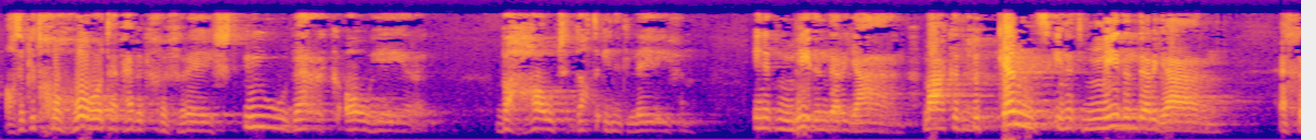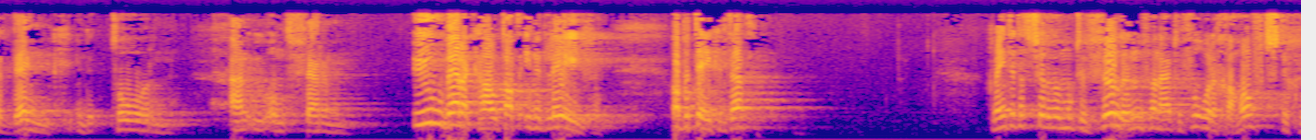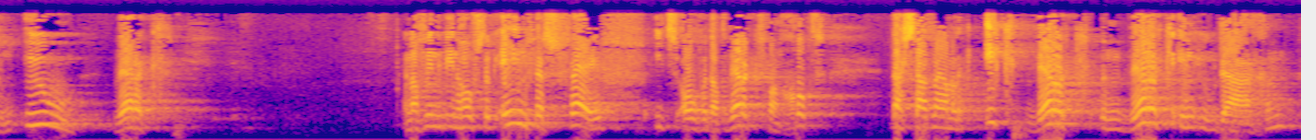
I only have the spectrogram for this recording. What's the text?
Als ik het gehoord heb, heb ik gevreesd. Uw werk, o Heere, behoud dat in het leven. In het midden der jaren. Maak het bekend in het midden der jaren. En gedenk in de toren aan uw ontfermen. Uw werk houdt dat in het leven. Wat betekent dat? Gemeente, dat zullen we moeten vullen vanuit de vorige hoofdstukken. Uw werk. En dan vinden we in hoofdstuk 1, vers 5 iets over dat werk van God. Daar staat namelijk, ik werk een werk in uw dagen,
